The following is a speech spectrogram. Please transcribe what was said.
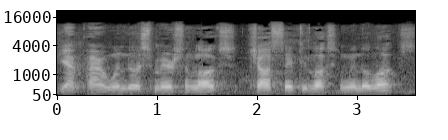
You have power windows, mirrors and locks, child safety locks and window locks.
